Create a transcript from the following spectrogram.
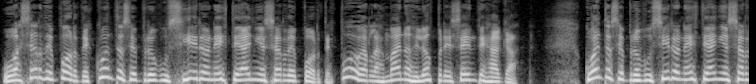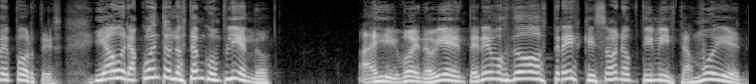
O hacer deportes. ¿Cuántos se propusieron este año hacer deportes? Puedo ver las manos de los presentes acá. ¿Cuántos se propusieron este año hacer deportes? Y ahora, ¿cuántos lo están cumpliendo? Ahí, bueno, bien, tenemos dos, tres que son optimistas, muy bien.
